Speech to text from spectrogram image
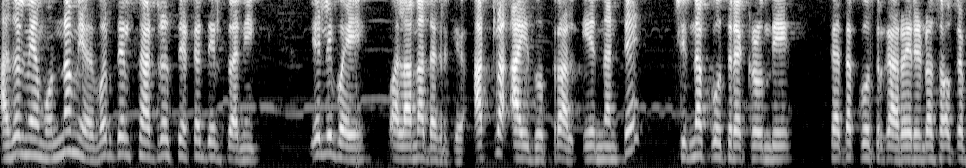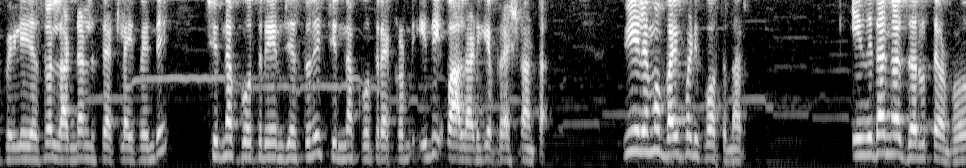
అసలు మేము ఉన్నాం ఎవరు తెలుసు అడ్రస్ ఎక్కడ తెలుసు అని. వెళ్ళిపోయి వాళ్ళ అన్న దగ్గరికి అట్లా ఐదు ఉత్తరాలు. ఏంటంటే చిన్న కూతురు ఎక్కడ ఉంది పెద్ద కూతురుకి అరవై రెండో సంవత్సరం పెళ్ళి చేసాం లండన్లో సెటిల్ అయిపోయింది. చిన్న కూతురు ఏం చేస్తుంది? చిన్న కూతురు ఎక్కడ ఉంది ఇది వాళ్ళు అడిగే ప్రశ్న అంట. వీళ్ళేమో భయపడిపోతున్నారు. ఈ విధంగా జరుగుతున్నప్పుడు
